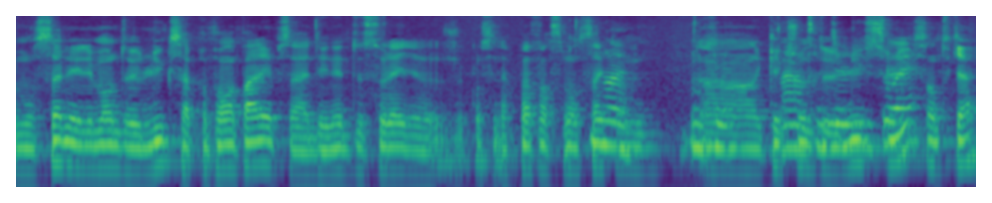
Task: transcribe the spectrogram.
mon seul élément de luxe à proprement parler. Parce que des lunettes de soleil, je considère pas forcément ça Ouais. comme quelque chose de, de luxe, luxe, ouais. luxe en tout cas.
